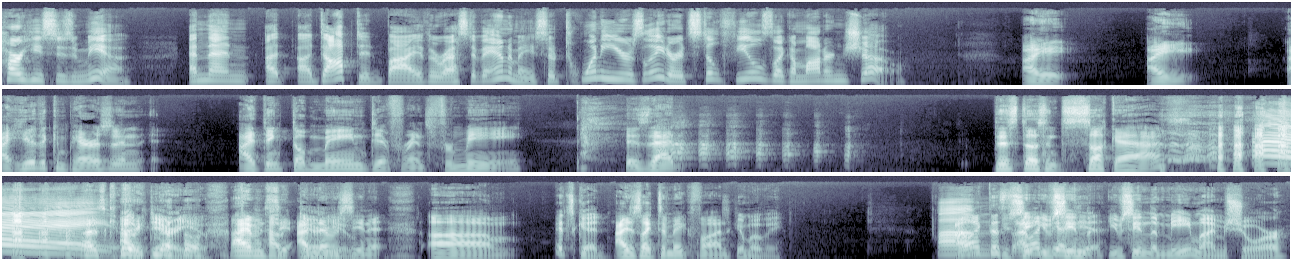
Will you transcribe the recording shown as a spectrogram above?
Haruhi Suzumiya and then a- adopted by the rest of anime. So 20 years later, it still feels like a modern show. I I I hear the comparison. I think the main difference for me is that this doesn't suck ass. Hey! I was How dare No, you. I haven't How seen. I've never you. seen it. Um, It's good. I just like to make fun. Good movie. I like Um, this- You've I seen, like you've the seen idea. you've seen the meme, I'm sure.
